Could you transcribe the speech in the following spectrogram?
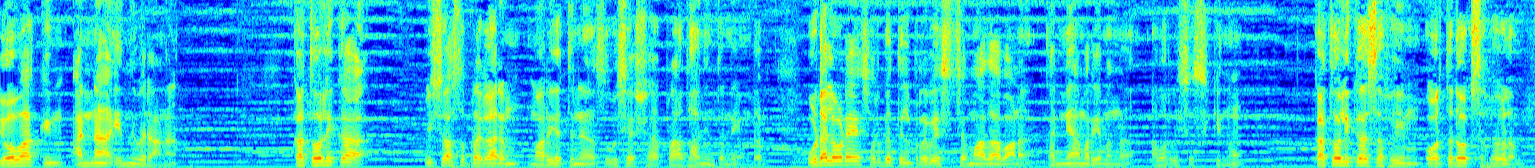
യോവാക്കിം അന്ന എന്നിവരാണ്. കത്തോലിക്ക വിശ്വാസപ്രകാരം മറിയത്തിന് സുവിശേഷ പ്രാധാന്യം തന്നെയുണ്ട്. ഉടലോടെ സ്വർഗത്തിൽ പ്രവേശിച്ച മാതാവാണ് കന്യാമറിയമെന്ന് അവർ വിശ്വസിക്കുന്നു. കത്തോലിക്ക സഭയും ഓർത്തഡോക്സ് സഭകളും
